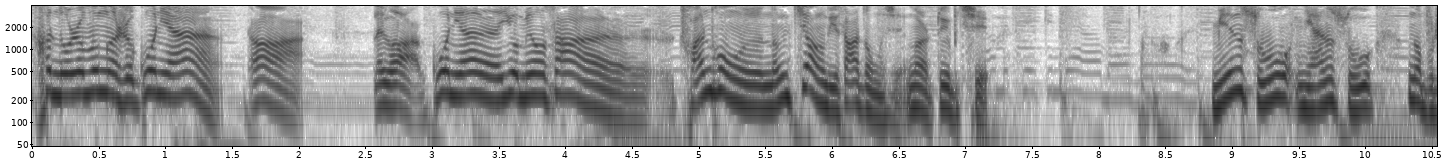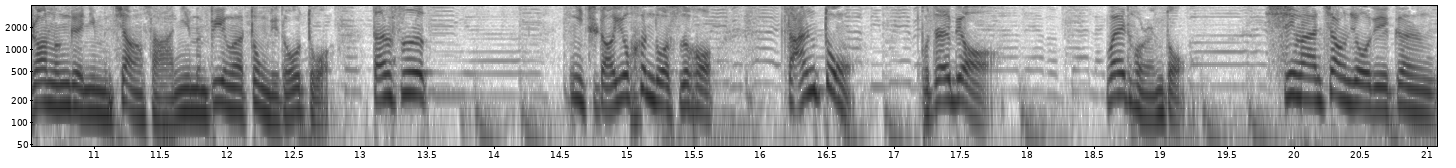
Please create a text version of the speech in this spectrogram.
很多人问我说过年啊，那个过年有没有啥传统能讲的啥东西？我说对不起，民俗年俗我不知道能给你们讲啥，你们比我懂的都多。但是你知道有很多时候，咱懂不代表外头人懂。西安讲究的跟。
